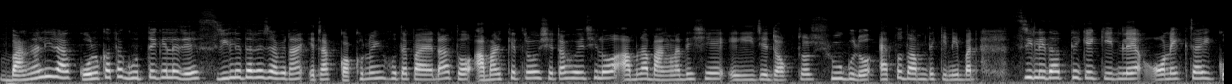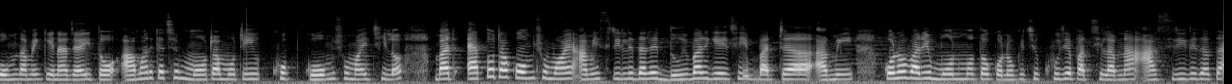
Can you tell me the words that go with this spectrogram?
বাঙালিরা কলকাতা ঘুরতে গেলে যে শ্রীলেদারে যাবে না, এটা কখনোই হতে পারে না। তো আমার ক্ষেত্রেও সেটা হয়েছিল। আমরা বাংলাদেশে এই যে ডক্টর শুগুলো এত দাম দিয়ে কিনি বাট শ্রীলেদার থেকে কিনলে অনেকটাই কম দামে কেনা যায়। তো আমার কাছে মোটামুটি খুব কম সময় ছিল বাট এতটা কম সময় আমি শ্রীলেদারে দুইবার গিয়েছি বাট আমি কোনোবারই মন মতো কোনো কিছু খুঁজে পাচ্ছিলাম না। আর শ্রীলেদারটা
